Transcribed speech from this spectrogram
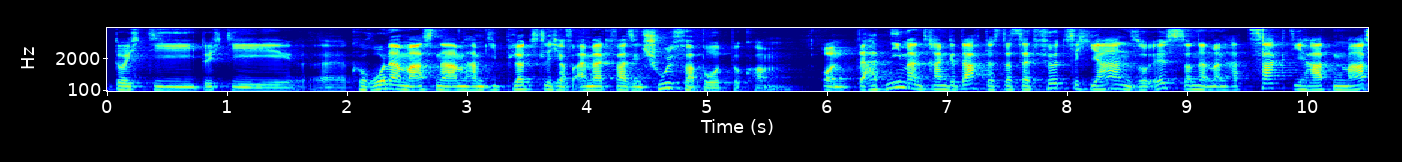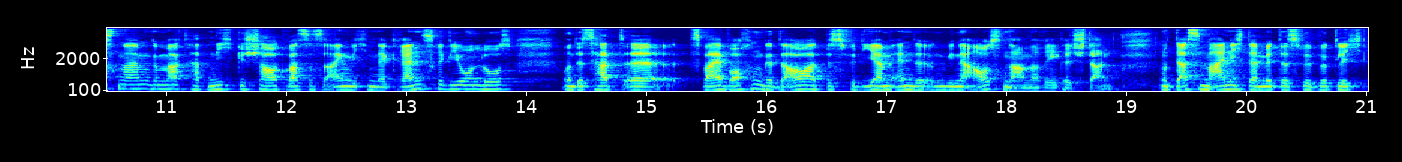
durch die, durch die äh, Corona-Maßnahmen haben die plötzlich auf einmal quasi ein Schulverbot bekommen. Und da hat niemand dran gedacht, dass das seit 40 Jahren so ist, sondern man hat zack die harten Maßnahmen gemacht, hat nicht geschaut, was ist eigentlich in der Grenzregion los. Und es hat äh, zwei Wochen gedauert, bis für die am Ende irgendwie eine Ausnahmeregel stand. Und das meine ich damit, dass wir wirklich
